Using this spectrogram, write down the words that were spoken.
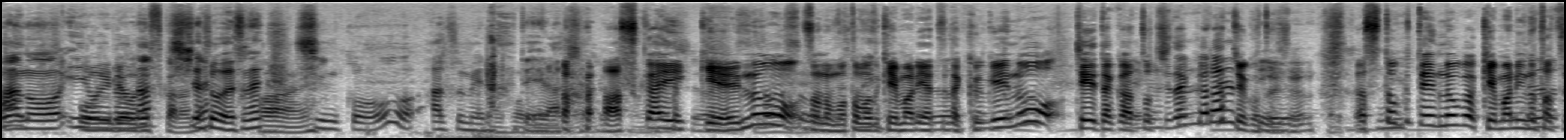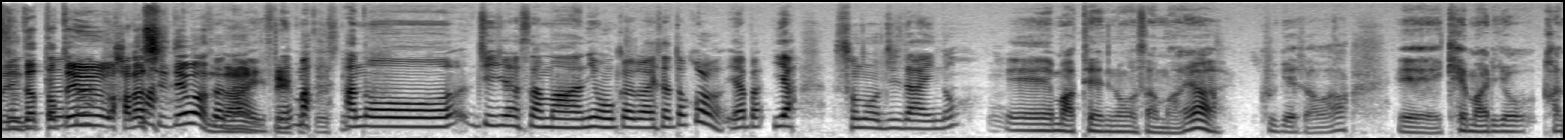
あの、いろいろな、本領ですからねそうですね、はい信仰を集められていらっしゃる。飛鳥池の、そのもともと蹴鞠やってた公家の邸宅跡地だからということですね。ストック天皇が蹴鞠の達人だったという話ではないというまあ。あのー神社様にお伺いしたところ、やっぱいや、その時代の、えーまあ、天皇様や公家様、えー、蹴鞠を必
